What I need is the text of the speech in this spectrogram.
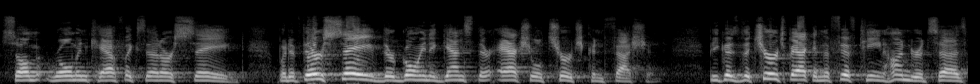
some Roman Catholics that are saved, but if they're saved, they're going against their actual church confession. Because the church back in the 1500s says,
